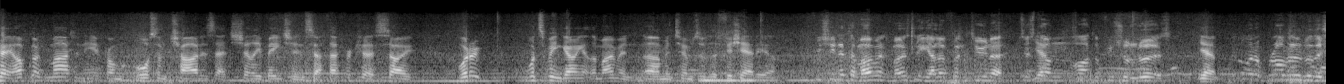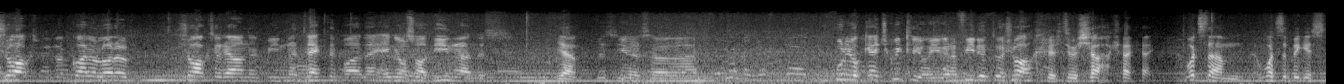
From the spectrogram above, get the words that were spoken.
Okay, I've got Martin here from Awesome Charters at Shelly Beach in South Africa. So, what are, what's been going at the moment um, in terms of the fish out here? Fishing at the moment mostly yellowfin tuna, just Yep. on artificial lures. Yeah, A lot of problems with the sharks. We've got quite a lot of sharks around that have been attracted by the annual sardine run this yeah. this year. So uh, pull your catch quickly, or you're going to feed it to a shark. To a shark. Okay. What's um what's the biggest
